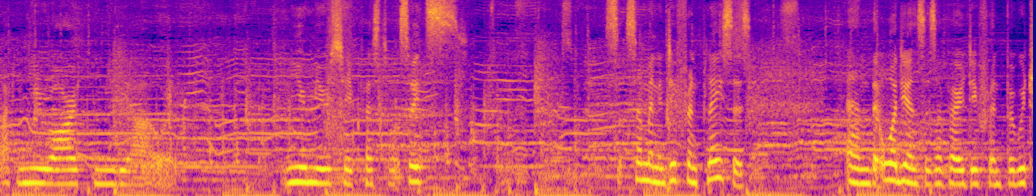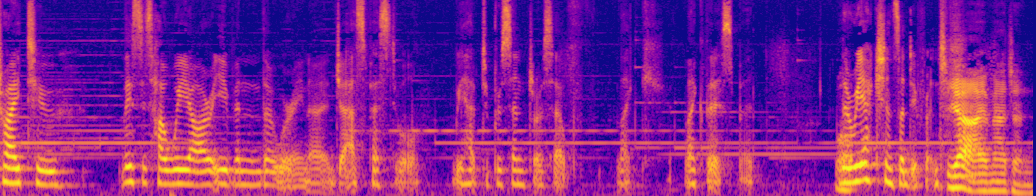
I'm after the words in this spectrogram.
like new art media or new music festival. So it's so, so many different places and the audiences are very different but we try to this is how we are even though we're in a jazz festival we have to present ourselves like like this but the reactions are different Yeah, I imagine.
